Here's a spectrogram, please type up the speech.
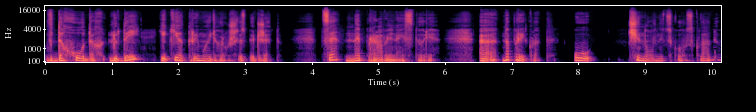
в доходах людей, які отримують гроші з бюджету. Це неправильна історія. Е, Наприклад, у чиновницького складу,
